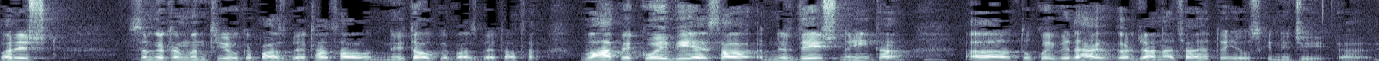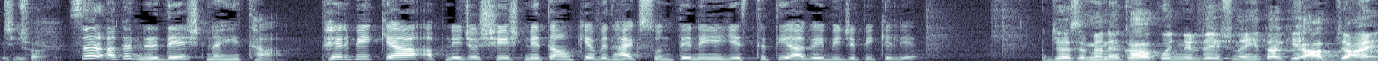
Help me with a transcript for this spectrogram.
वरिष्ठ संगठन मंत्रियों के पास बैठा था और नेताओं के पास बैठा था। वहाँ पे कोई भी ऐसा निर्देश नहीं था। तो कोई विधायक अगर जाना चाहे तो ये उसकी निजी इच्छा है। सर अगर निर्देश नहीं था फिर भी क्या अपने जो शीर्ष नेताओं के विधायक सुनते नहीं है ये स्थिति आ गई बीजेपी के लिए? जैसे मैंने कहा कोई निर्देश नहीं था कि आप जाएँ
